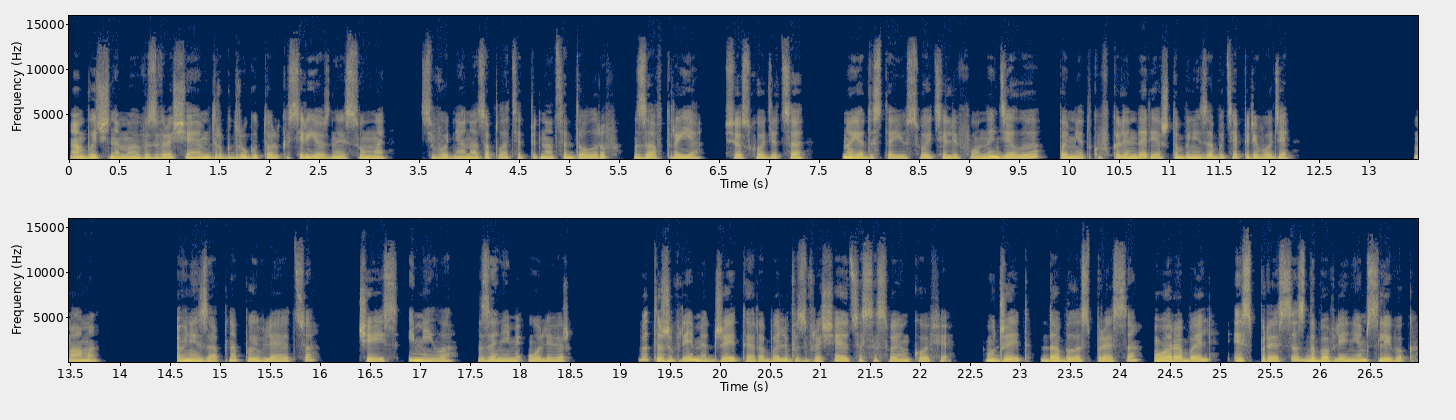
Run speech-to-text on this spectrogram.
Обычно мы возвращаем друг другу только серьезные суммы. Сегодня она заплатит 15 долларов, завтра я. Все сходится. Но я достаю свой телефон и делаю пометку в календаре, чтобы не забыть о переводе. «Мама». Внезапно появляются Чейз и Мила. За ними Оливер. В это же время Джейд и Арабель возвращаются со своим кофе. У Джейд — double эспрессо, у Арабель — эспрессо с добавлением сливок.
